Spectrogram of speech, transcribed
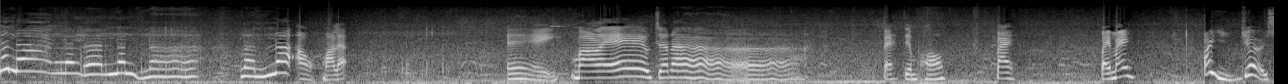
ลาลาลาลาลาลาลาลาเอ้ามาแล้วเอ้ยมาแล้วจ้าดาไปเตรียมพร้อมไป ไปไหมไป yes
